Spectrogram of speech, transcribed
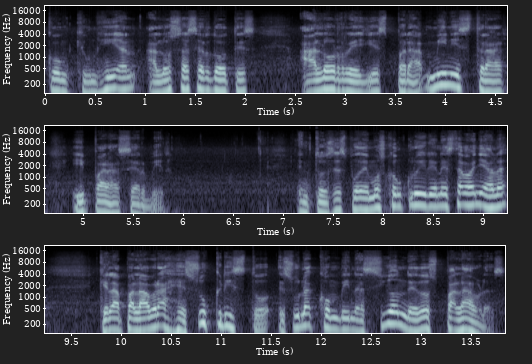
con que ungían a los sacerdotes a los reyes para ministrar y para servir. Entonces podemos concluir en esta mañana que la palabra Jesucristo es una combinación de dos palabras.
